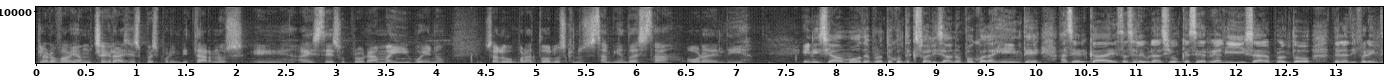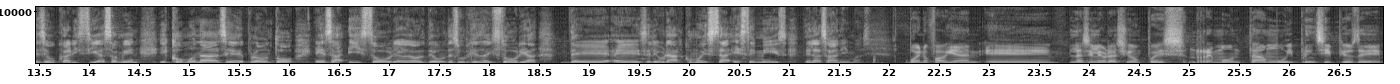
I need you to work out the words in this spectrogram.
Claro, Fabián, muchas gracias pues por invitarnos eh, a este su programa y bueno, un saludo para todos los que nos están viendo a esta hora del día. Iniciamos de pronto contextualizando un poco a la gente acerca de esta celebración que se realiza, de pronto de las diferentes Eucaristías también, y cómo nace de pronto esa historia, de dónde surge esa historia de eh, celebrar como está este mes de las ánimas. Bueno, Fabián, eh, la celebración pues remonta a muy principios de,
